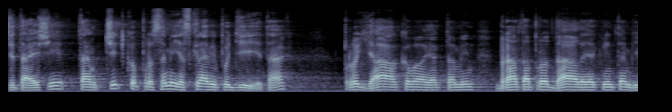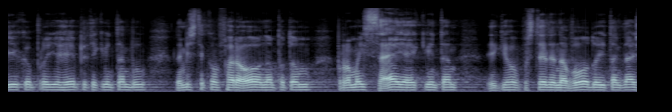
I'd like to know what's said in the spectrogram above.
Читаєш її, там чітко про самі яскраві події, так? Про Якова, як там він брата продали, як він там їхав про Єгипет, як він там був намісником фараона, потім про Мойсея, як він там, як його пустили на воду і так далі.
